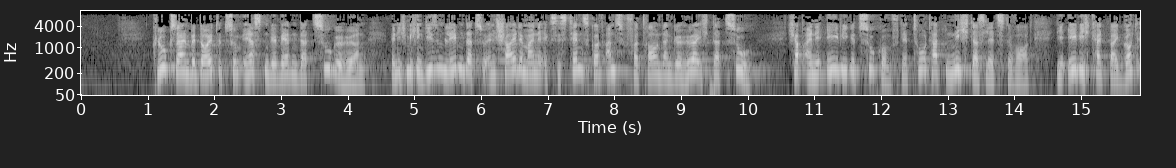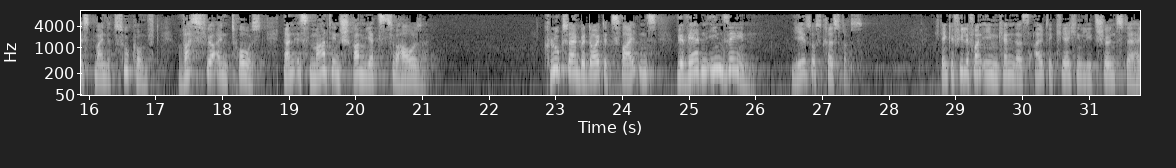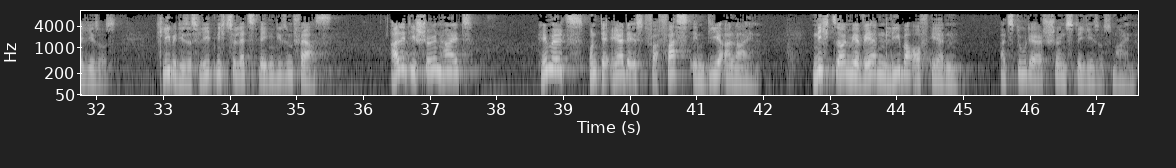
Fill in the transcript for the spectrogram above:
Klug sein bedeutet zum Ersten, wir werden dazugehören. Wenn ich mich in diesem Leben dazu entscheide, meine Existenz Gott anzuvertrauen, dann gehöre ich dazu. Ich habe eine ewige Zukunft. Der Tod hat nicht das letzte Wort. Die Ewigkeit bei Gott ist meine Zukunft. Was für ein Trost. Dann ist Martin Schramm jetzt zu Hause. Klug sein bedeutet zweitens, wir werden ihn sehen. Jesus Christus. Ich denke, viele von Ihnen kennen das alte Kirchenlied Schönster Herr Jesus. Ich liebe dieses Lied nicht zuletzt wegen diesem Vers. Alle die Schönheit Himmels und der Erde ist verfasst in dir allein. Nicht soll mir werden lieber auf Erden, als du der schönste Jesus mein.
